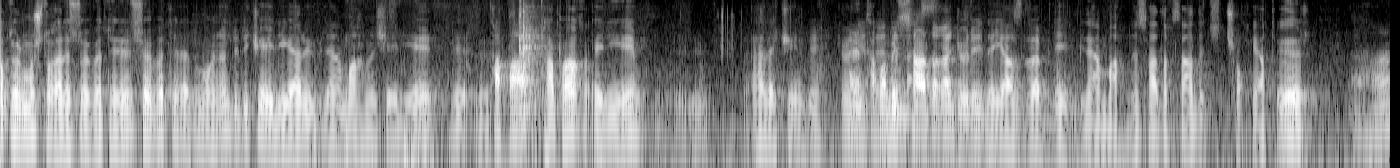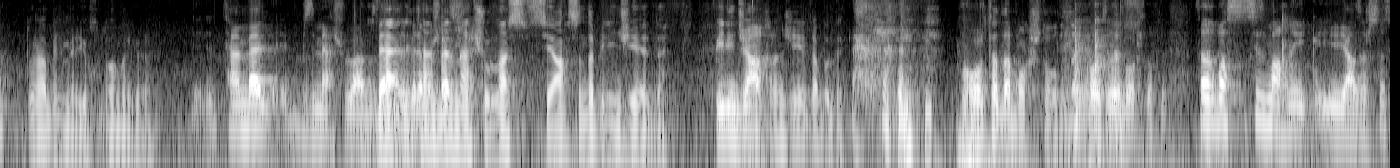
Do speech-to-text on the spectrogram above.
oturmuşduq hələ söhbət edir. Söhbət elədim onunla, dedi ki, eləyərik. Bir dənə mahnı şey eləyək, e, e, tapaq. tapaq eləyib. Hələ ki indi görək. tapa də. Biz bilməz. Sadığa görə də yazdıra bilərik bir dənə mahnı. Sadıq sadəcə çox yatır, Aha. dura bilmir yuxuda ona görə. Tənbəl bizim məşhurlarımızdan Bəli, tənbəl məşhurlar siyahısında birinci yerdə. Birinci, axırıncı yerdə budur. Ortada boşluqdur da. yəni. Ortada boşluqdur. Sadəcə bax siz mahnı yazırsınız,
